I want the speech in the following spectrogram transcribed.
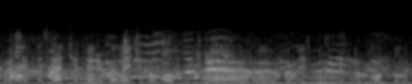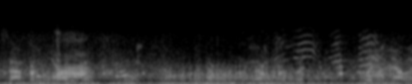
174. Величко, вовк, е, е, величко стрибнув, вовк Олександр, будь ласка. Так, носочки порівняли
